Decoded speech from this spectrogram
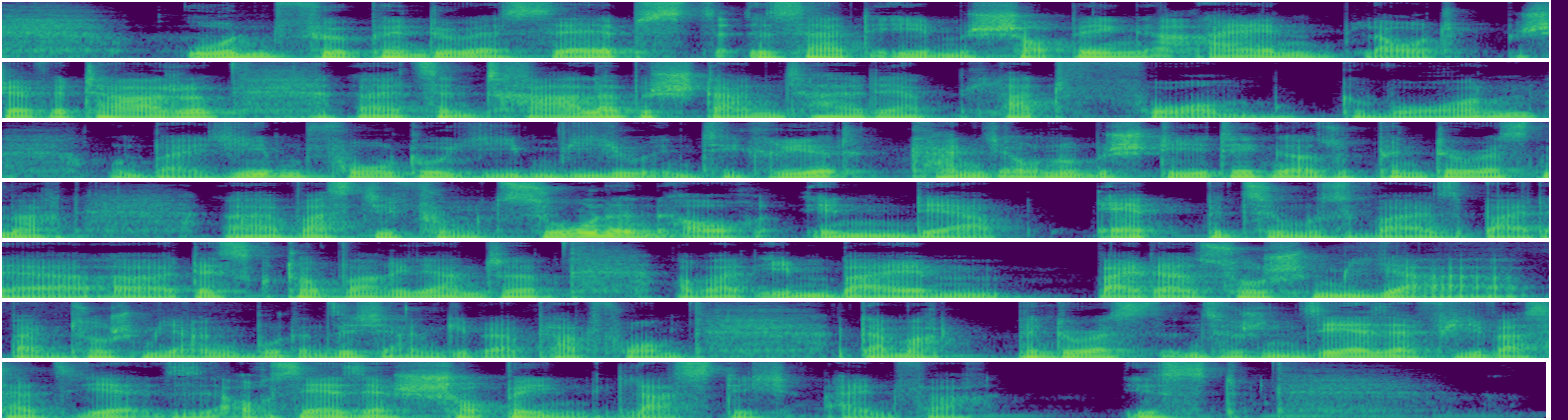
Und für Pinterest selbst ist halt eben Shopping ein, laut Chefetage, äh, zentraler Bestandteil der Plattform geworden und bei jedem Foto, jedem Video integriert. Kann ich auch nur bestätigen. Also Pinterest macht, äh, was die Funktionen auch in der App beziehungsweise bei der äh, Desktop-Variante, aber halt eben beim bei der Social Media, beim Social Media Angebot an sich angeht, bei der Plattform, da macht Pinterest inzwischen sehr, sehr viel, was halt sehr, auch sehr, sehr shopping-lastig einfach ist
